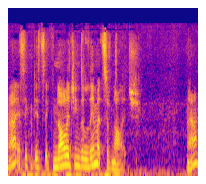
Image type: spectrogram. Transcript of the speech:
Right? It's, it's acknowledging the limits of knowledge. Yeah?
